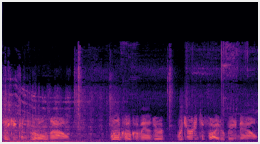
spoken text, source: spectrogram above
Taking control now. Wilco, Commander. Returning to Fighter Bay now.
